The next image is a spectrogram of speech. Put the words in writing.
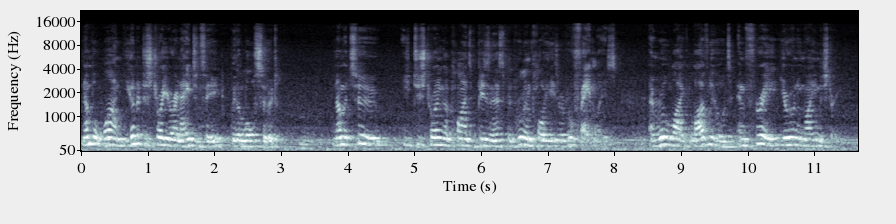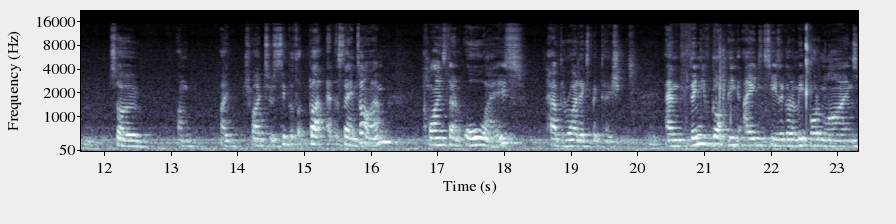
number one, you're gonna destroy your own agency with a lawsuit. Number two, you're destroying your client's business with real employees, with real families, and real like livelihoods. And three, you're ruining my industry. So um, I try to sympathise, but at the same time, clients don't always have the right expectations. And then you've got big agencies that got to meet bottom lines.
